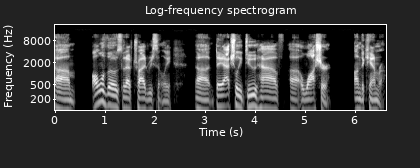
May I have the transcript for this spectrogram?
Um, all of those that I've tried recently, uh, they actually do have uh, a washer on the camera.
